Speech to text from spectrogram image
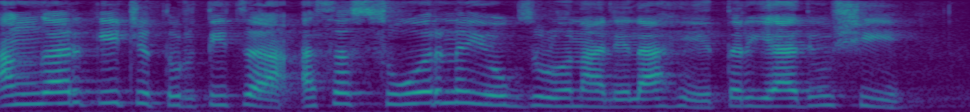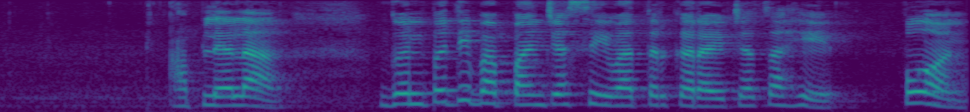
अंगारकी चतुर्थीचा असा सुवर्ण योग जुळून आलेला आहे. तर या दिवशी आपल्याला गणपती बाप्पांच्या सेवा तर करायच्याच आहेत पण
